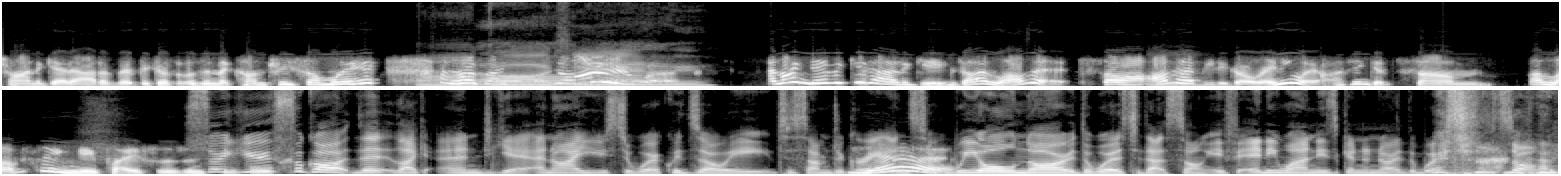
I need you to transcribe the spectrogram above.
trying to get out of it because it was in the country somewhere. and I was like, God, no. And I never get out of gigs. I love it, so I I'm happy to go anywhere. I think it's um. I love seeing new places and So people. you forgot that, like, and yeah, and I used to work with Zoe to some degree, and Yeah. so we all know the words to that song. If anyone is going to know the words to the song,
